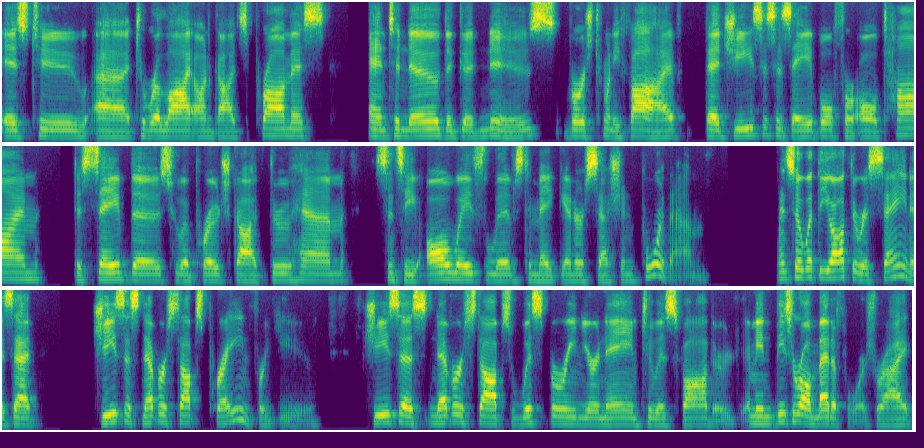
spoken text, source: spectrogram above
is to uh, to rely on God's promise and to know the good news, verse 25, that Jesus is able for all time to save those who approach God through him, since he always lives to make intercession for them. And so, what the author is saying is that Jesus never stops praying for you. Jesus never stops whispering your name to his Father. I mean, these are all metaphors, right?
